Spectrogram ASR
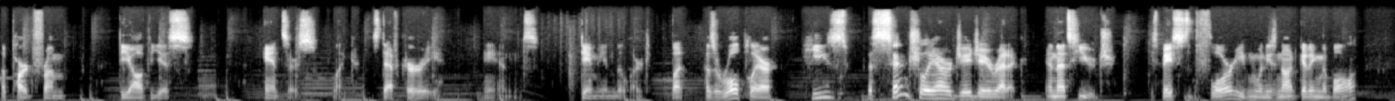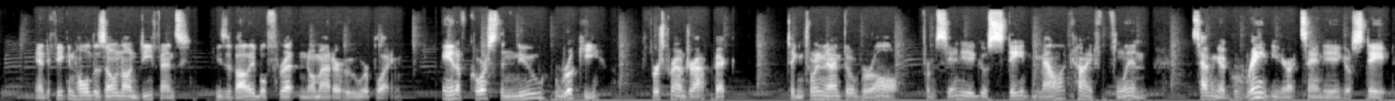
apart from the obvious answers like Steph Curry and Damian Lillard. But as a role player, he's essentially our JJ Redick, and that's huge. He spaces the floor even when he's not getting the ball, and if he can hold his own on defense, he's a valuable threat no matter who we're playing. And of course, the new rookie, first round draft pick, taking 29th overall from San Diego State, Malachi Flynn, is having a great year at San Diego State.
